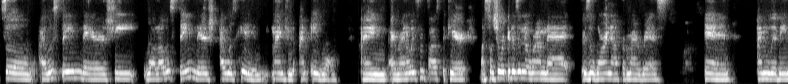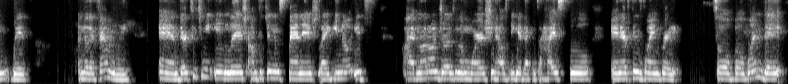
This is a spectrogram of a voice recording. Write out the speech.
So I was staying there. She, while I was staying there, I was hidden. Mind you, I'm AWOL. I'm, I ran away from foster care. My social worker doesn't know where I'm at. There's a warrant out for my arrest. And I'm living with another family and they're teaching me English. I'm teaching them Spanish. Like, you know, it's, I'm not on drugs no more. She helps me get back into high school and everything's going great. So, but one day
